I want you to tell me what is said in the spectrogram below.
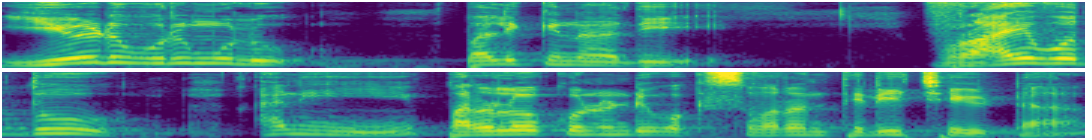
ఏడు ఉరుములు పలికినది వ్రాయవద్దు అని పరలోకం నుండి ఒక స్వరం తెలియచేయుట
